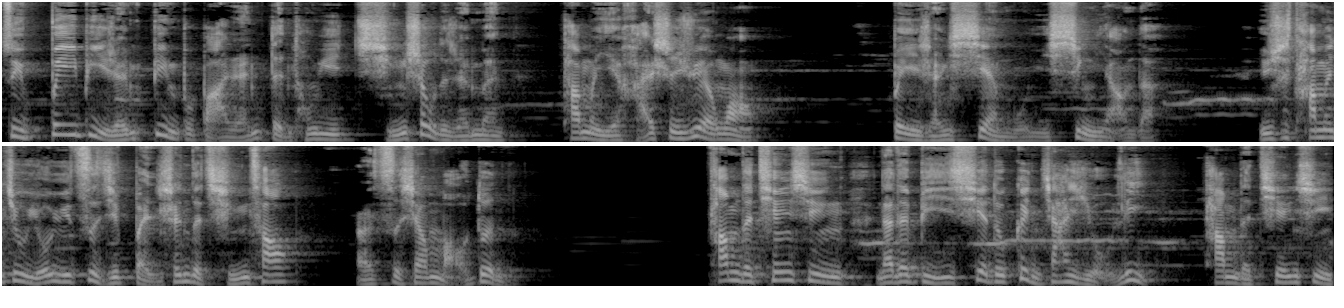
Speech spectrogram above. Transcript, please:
最卑鄙人，并不把人等同于禽兽的人们，他们也还是愿望被人羡慕与信仰的。于是他们就由于自己本身的情操而自相矛盾。他们的天性来得比一切都更加有利，他们的天性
